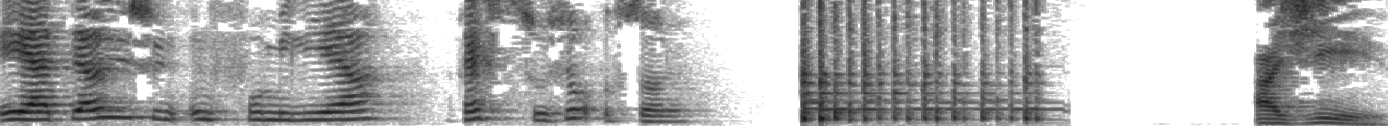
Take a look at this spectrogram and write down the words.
et atterrit sur une fourmilière reste toujours au sol. Agir,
